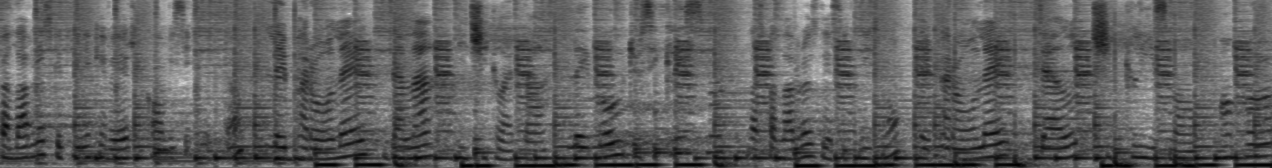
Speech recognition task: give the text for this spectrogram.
Palabras que tienen que ver con bicicleta. Le parole della bicicletta. Les mots du cyclisme. Las palabras de ciclismo. Le parole del ciclismo. On parle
